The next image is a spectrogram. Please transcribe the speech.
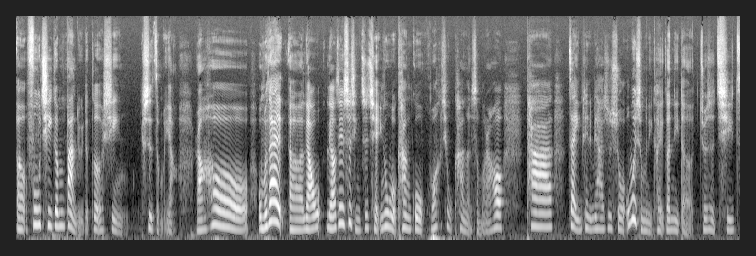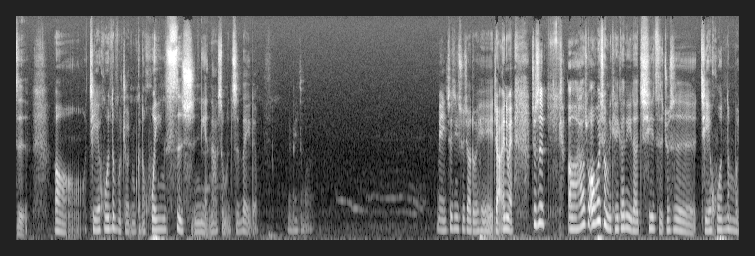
呃夫妻跟伴侣的个性是怎么样。然后我们在呃聊聊这件事情之前，因为我看过，我忘记我看了什么。然后他在影片里面他是说，为什么你可以跟你的就是妻子。哦、结婚那么久，你们可能婚姻四十年啊，什么之类的。妹妹怎么了？妹最近睡觉都会嘿嘿叫。Anyway，就是呃，他说哦，为什么你可以跟你的妻子就是结婚那么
